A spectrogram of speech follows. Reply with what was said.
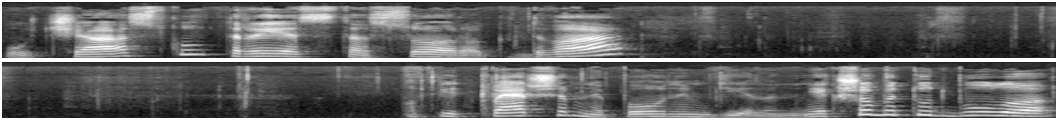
у частку 342 під першим неповним діленням. Якщо би тут було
